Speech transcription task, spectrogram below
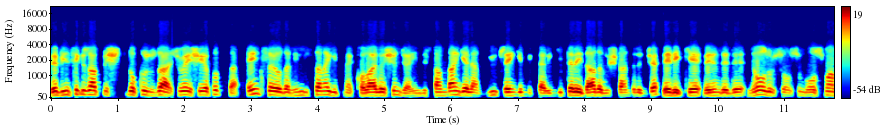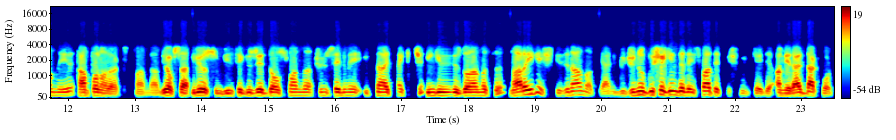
ve 1869'da şu işi yapıp da en kısa yoldan Hindistan'a gitmek kolaylaşınca Hindistan'dan gelen büyük zenginlikler İngiltere'yi daha da güçlendirince dedi ki benim dedi ne olursa olsun bu Osmanlı'yı tampon olarak tutmam lazım. Yoksa biliyorsun 1807'de Osmanlı 3. Selim'i ikna etmek için İngiliz donanması Nara'yı geçti. izin almadı. Yani gücünü bu şekilde de ispat etmiş bir ülkeydi. Amiral Duckworth.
